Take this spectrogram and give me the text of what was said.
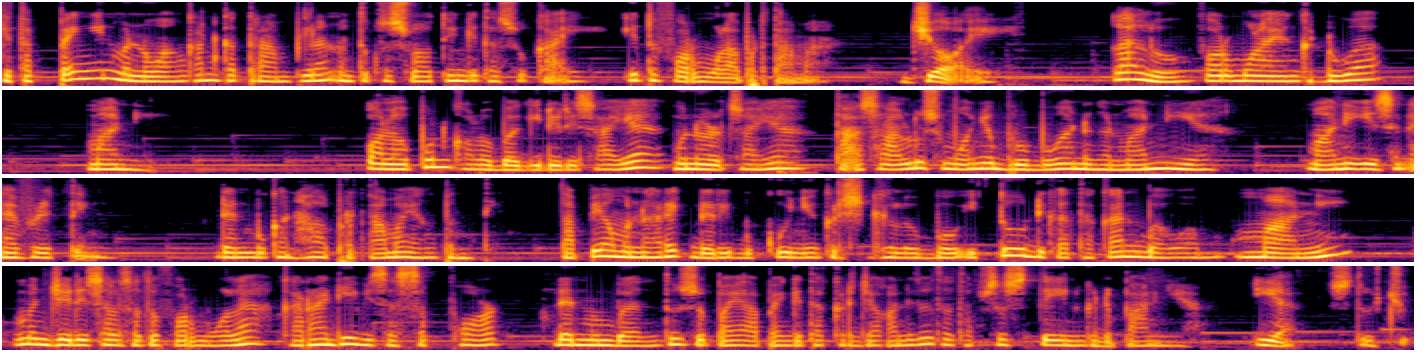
Kita pengen menuangkan keterampilan untuk sesuatu yang kita sukai. Itu formula pertama, joy. Lalu formula yang kedua, money. Walaupun kalau bagi diri saya, menurut saya tak selalu semuanya berhubungan dengan money ya. Money isn't everything dan bukan hal pertama yang penting. Tapi yang menarik dari bukunya Chris Guillebeau itu dikatakan bahwa money menjadi salah satu formula karena dia bisa support dan membantu supaya apa yang kita kerjakan itu tetap sustain ke depannya. Iya, setuju.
